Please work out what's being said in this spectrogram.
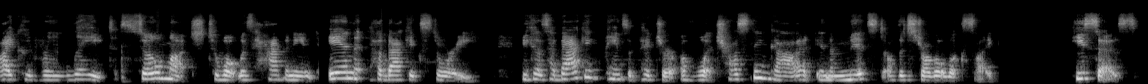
I could relate so much to what was happening in Habakkuk's story because Habakkuk paints a picture of what trusting God in the midst of the struggle looks like. He says,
